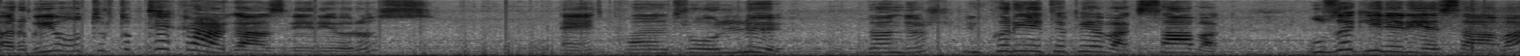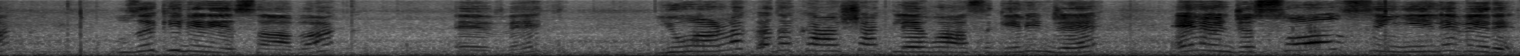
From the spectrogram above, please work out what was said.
arabayı oturtup tekrar gaz veriyoruz. Kontrollü. Döndür. Yukarıya tepeye bak. Sağa bak. Uzak ileriye sağa bak. Uzak ileriye sağa bak. Evet. Yuvarlak ada kavşak levhası gelince en önce sol sinyali verin.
